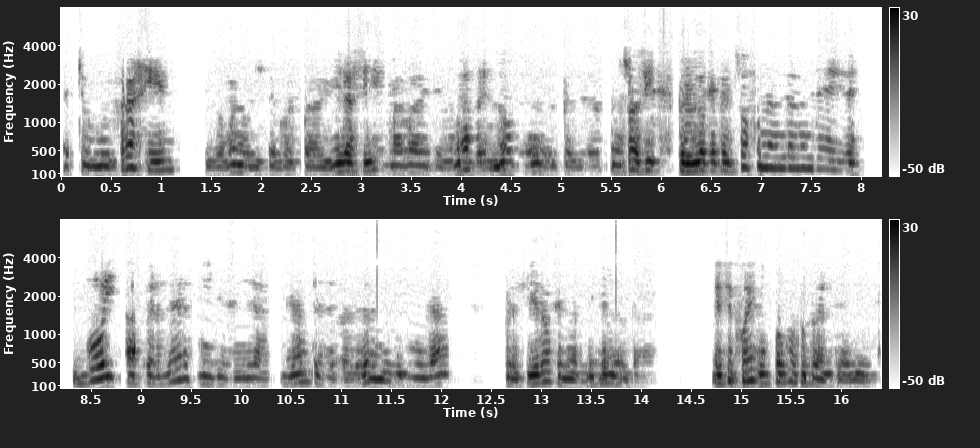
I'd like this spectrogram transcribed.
estoy muy frágil, digo, bueno, dice, pues para vivir así, más vale que me maten, ¿no? Pensó así, pero lo que pensó fundamentalmente es, voy a perder mi dignidad, y antes de perder mi dignidad, prefiero que me apliquen la eutanasia. Ese fue un poco su planteamiento.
